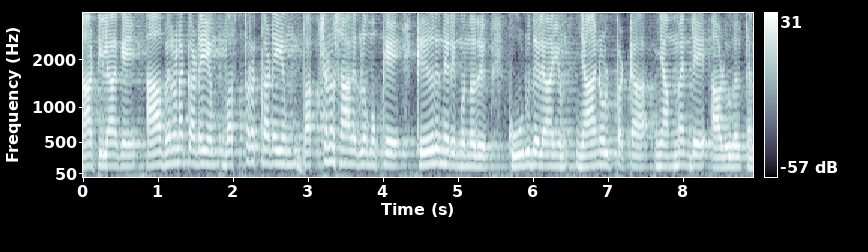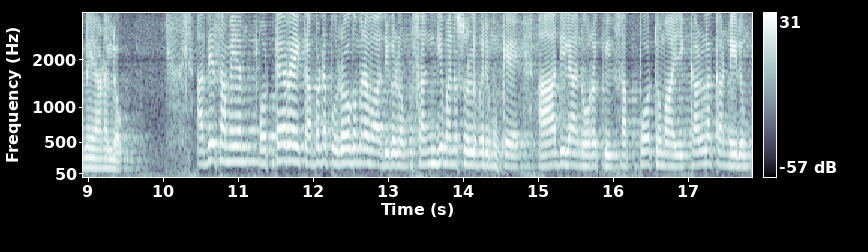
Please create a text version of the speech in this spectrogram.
നാട്ടിലാകെ ആഭരണക്കടയും വസ്ത്രക്കടയും ഭക്ഷണശാലകളുമൊക്കെ കയറി നിരങ്ങുന്നത് കൂടുതലായും ഞാനുൾപ്പെട്ട ഞമ്മന്റെ ആളുകൾ തന്നെയാണല്ലോ. അതേസമയം ഒട്ടേറെ കപട പുരോഗമനവാദികളും സംഖ്യ മനസ്സുള്ളവരുമൊക്കെ ആദില സപ്പോർട്ടുമായി കള്ളക്കണ്ണീരും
